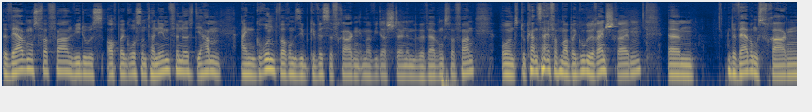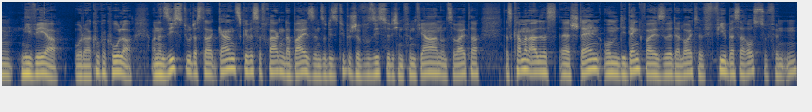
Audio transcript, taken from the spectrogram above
Bewerbungsverfahren, wie du es auch bei großen Unternehmen findest, die haben einen Grund, warum sie gewisse Fragen immer wieder stellen im Bewerbungsverfahren. Und du kannst einfach mal bei Google reinschreiben, ähm, Bewerbungsfragen Nivea oder Coca-Cola. Und dann siehst du, dass da ganz gewisse Fragen dabei sind, so diese typische, wo siehst du dich in fünf Jahren und so weiter. Das kann man alles äh, stellen, um die Denkweise der Leute viel besser rauszufinden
